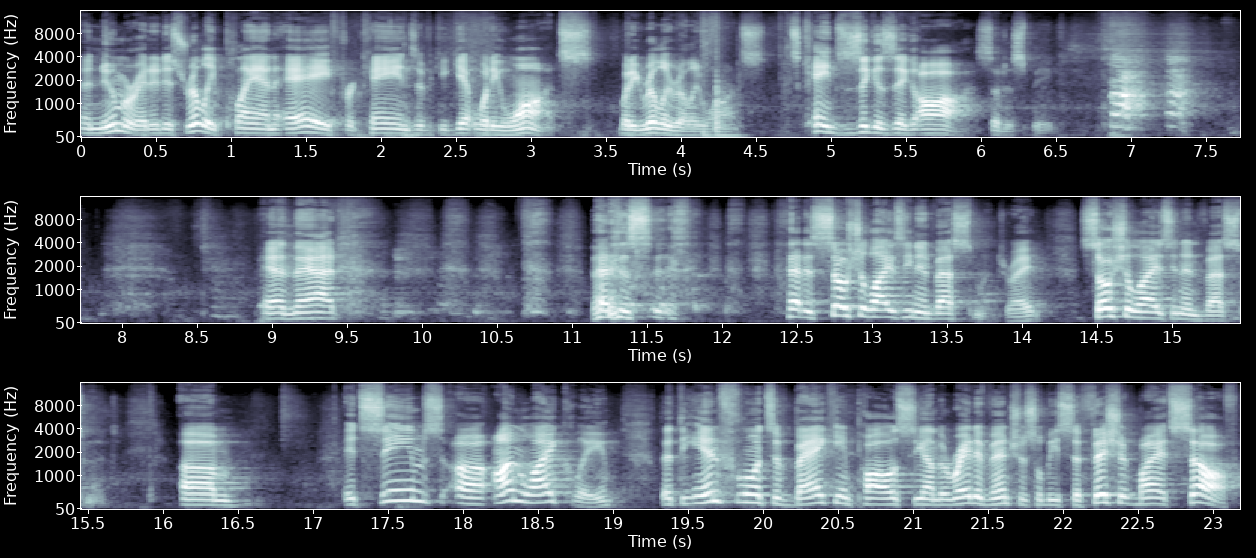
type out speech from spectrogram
enumerated. It's really plan A for Keynes if he could get what he wants, what he really, really wants. It's Keynes zig a zig ah, so to speak. and that, that, is, that is socializing investment, right? Socializing investment. Um, it seems uh, unlikely that the influence of banking policy on the rate of interest will be sufficient by itself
